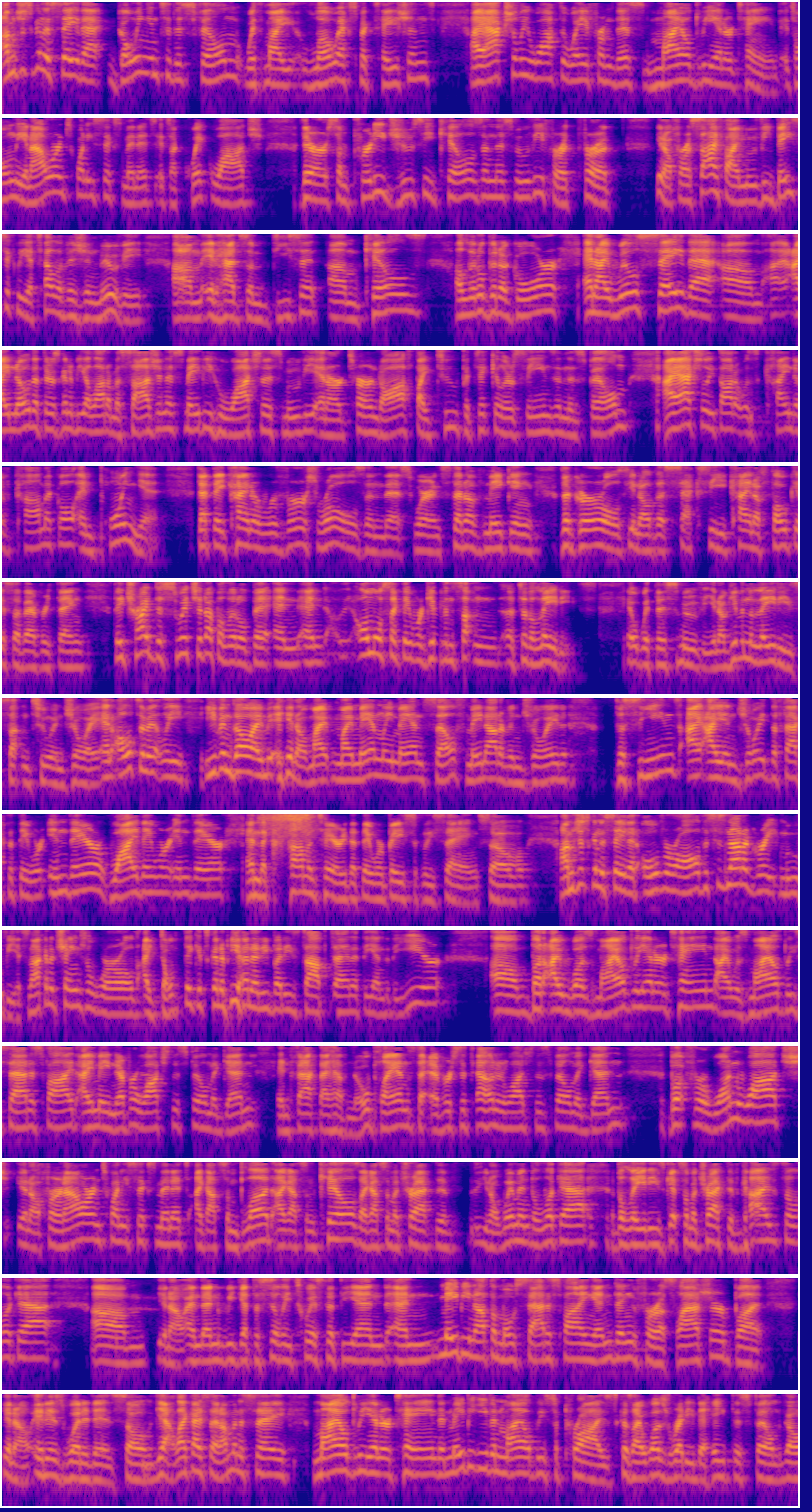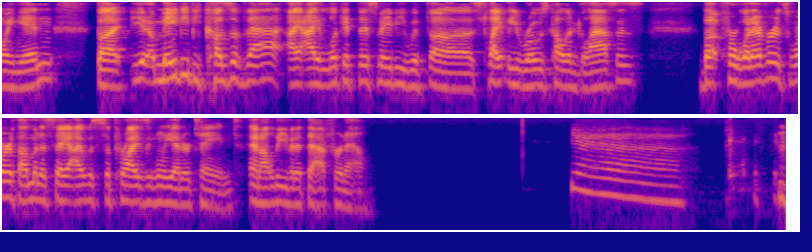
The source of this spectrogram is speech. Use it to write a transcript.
I'm just going to say that going into this film with my low expectations, I actually walked away from this mildly entertained. It's only an hour and 26 minutes. It's a quick watch. There are some pretty juicy kills in this movie for a, for a you know for a sci-fi movie, basically a television movie. Um, it had some decent um, kills a little bit of gore. And I will say that um, I, I, know that there's going to be a lot of misogynists maybe who watch this movie and are turned off by two particular scenes in this film. I actually thought it was kind of comical and poignant that they kind of reverse roles in this, where instead of making the girls, you know, the sexy kind of focus of everything, they tried to switch it up a little bit and and almost like they were giving something uh, to the ladies with this movie, you know, giving the ladies something to enjoy. And ultimately, even though I, you know, my my manly man self may not have enjoyed the scenes, I, I enjoyed the fact that they were in there, why they were in there, and the commentary that they were basically saying. So I'm just going to say that overall, this is not a great movie. It's not going to change the world. I don't think it's going to be on anybody's top 10 at the end of the year. Um, but I was mildly entertained. I was mildly satisfied. I may never watch this film again. In fact, I have no plans to ever sit down and watch this film again. But for one watch, you know, for an hour and 26 minutes, I got some blood, I got some kills, I got some attractive, you know, women to look at. The ladies get some attractive guys to look at. Um, you know, and then we get the silly twist at the end, and maybe not the most satisfying ending for a slasher, but you know, it is what it is. So yeah, like I said, I'm gonna say mildly entertained and maybe even mildly surprised because I was ready to hate this film going in. But you know, maybe because of that, I, I look at this maybe with uh, slightly rose-colored glasses. But for whatever it's worth, I'm gonna say I was surprisingly entertained, and I'll leave it at that for now. Yeah.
